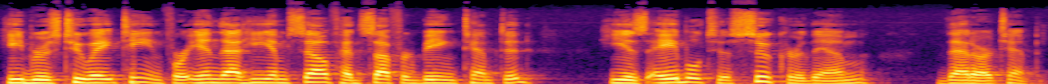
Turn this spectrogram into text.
Hebrews 2:18 for in that he himself had suffered being tempted he is able to succor them that are tempted.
